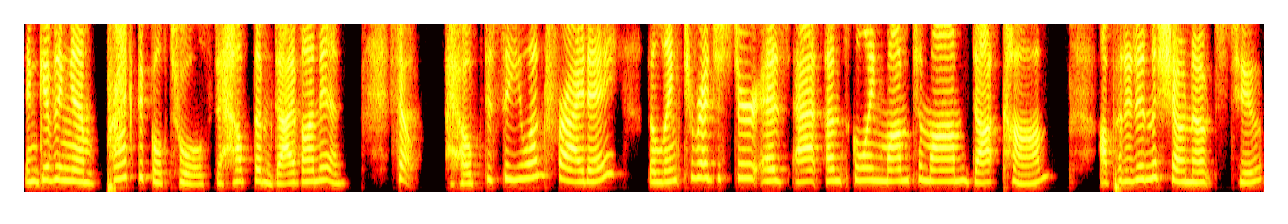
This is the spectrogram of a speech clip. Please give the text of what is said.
and giving them practical tools to help them dive on in. So I hope to see you on Friday. The link to register is at unschoolingmomtomom.com. I'll put it in the show notes too.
